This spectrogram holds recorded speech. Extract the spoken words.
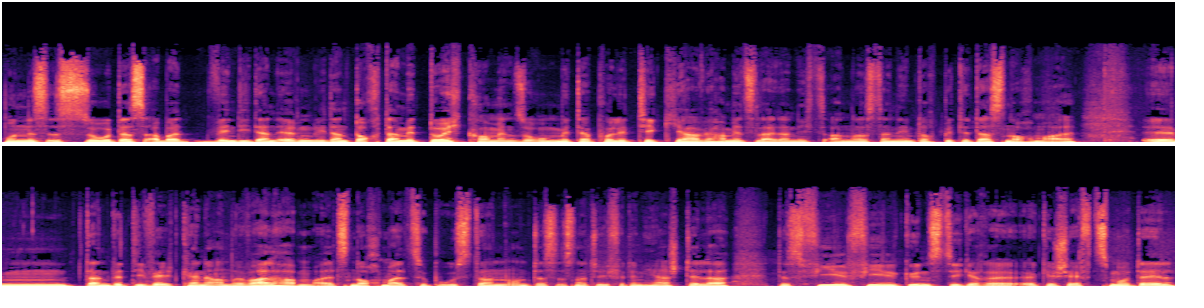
Und es ist so, dass aber, wenn die dann irgendwie dann doch damit durchkommen, so mit der Politik, ja, wir haben jetzt leider nichts anderes, dann nehmt doch bitte das nochmal, ähm, dann wird die Welt keine andere Wahl haben, als nochmal zu boostern. Und das ist natürlich für den Hersteller das viel, viel günstigere äh, Geschäftsmodell.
